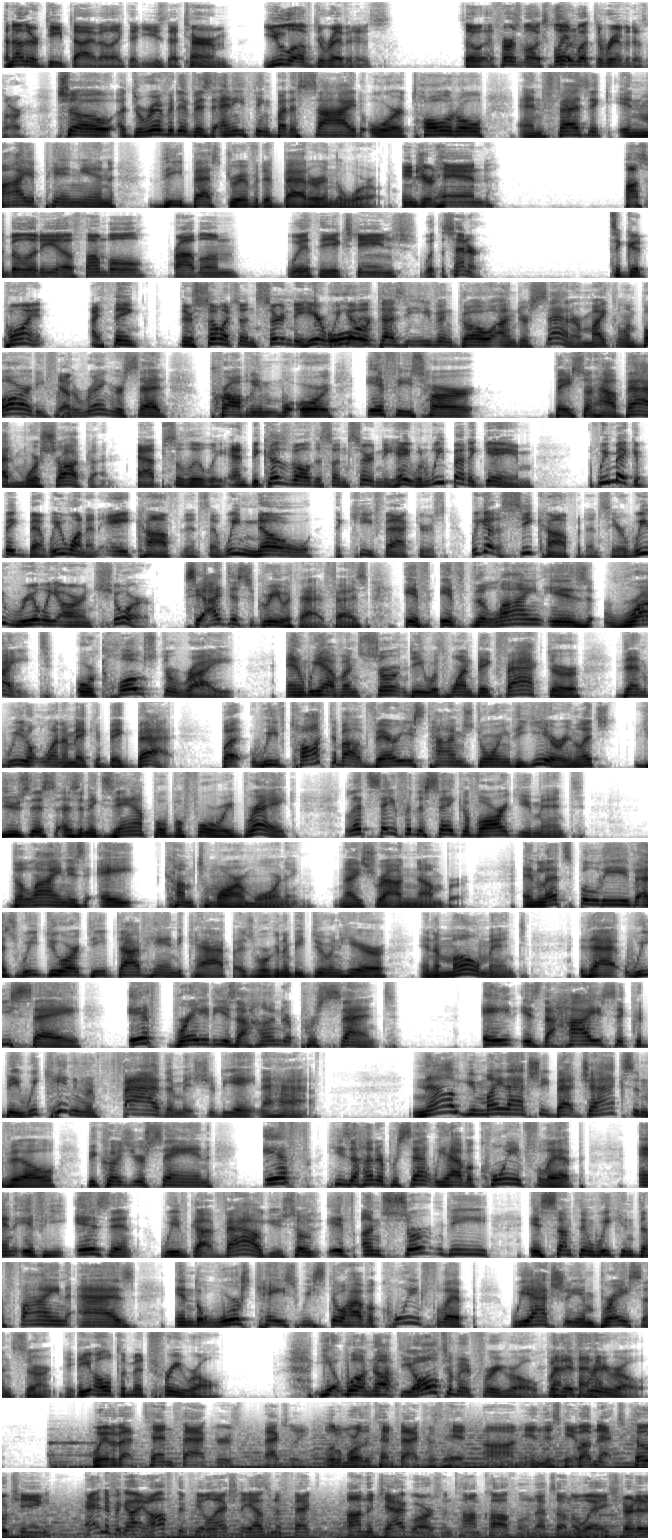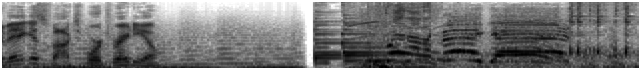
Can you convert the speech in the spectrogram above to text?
Another deep dive, I like that you use that term. You love derivatives. So, first of all, explain so, what derivatives are. So, a derivative is anything but a side or a total. And Fezzik, in my opinion, the best derivative batter in the world. Injured hand, possibility of fumble problem with the exchange with the center. It's a good point. I think there's so much uncertainty here. We or gotta... does he even go under center? Mike Lombardi from yep. the Ringer said probably, more, or if he's hurt, based on how bad, more shotgun. Absolutely. And because of all this uncertainty, hey, when we bet a game, if we make a big bet, we want an A confidence and we know the key factors. We got a C confidence here. We really aren't sure. See, I disagree with that, Fez. If if the line is right or close to right, and we have uncertainty with one big factor, then we don't want to make a big bet. But we've talked about various times during the year, and let's use this as an example before we break. Let's say, for the sake of argument, the line is eight come tomorrow morning. Nice round number. And let's believe as we do our deep dive handicap, as we're going to be doing here in a moment, that we say if Brady is 100%, eight is the highest it could be. We can't even fathom it should be eight and a half. Now you might actually bet Jacksonville because you're saying if he's 100%, we have a coin flip. And if he isn't, we've got value. So if uncertainty is something we can define as in the worst case, we still have a coin flip, we actually embrace uncertainty. The ultimate free roll. Yeah, well, not the ultimate free roll, but a free roll. We have about 10 factors, actually a little more than 10 factors to hit on in this game. Up next, coaching, and if a guy off the field actually has an effect on the Jaguars and Tom Coughlin, that's on the way. Straight out of Vegas, Fox Sports Radio. Straight out of Vegas!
